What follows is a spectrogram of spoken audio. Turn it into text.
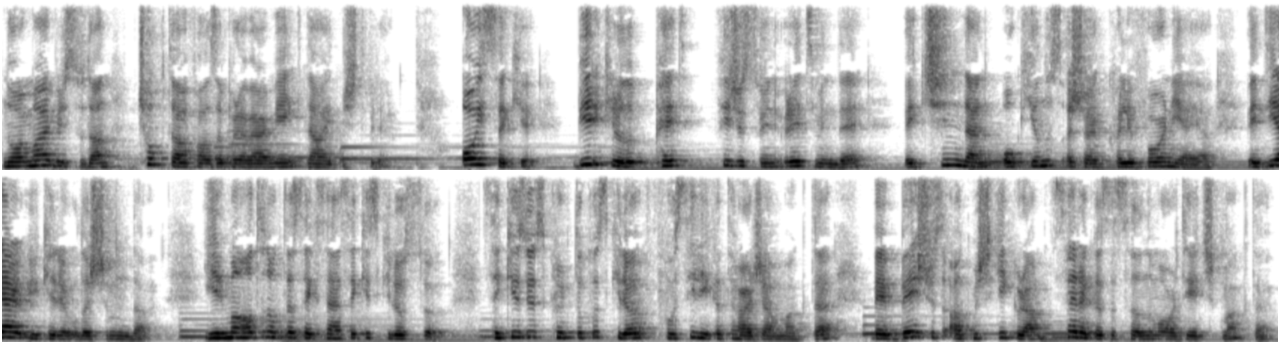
normal bir sudan çok daha fazla para vermeye ikna etmişti bile. Oysa ki 1 kiloluk PET Fujitsu'nun üretiminde ve Çin'den okyanus aşağı Kaliforniya'ya ve diğer ülkelere ulaşımında 26.88 kilosu, 849 kilo fosil yakıt harcanmakta ve 562 gram sera gazı salınımı ortaya çıkmakta.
